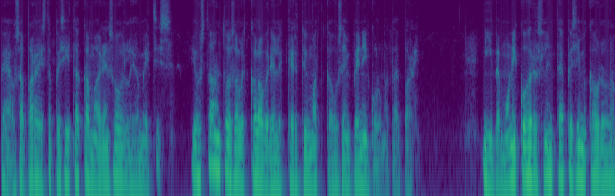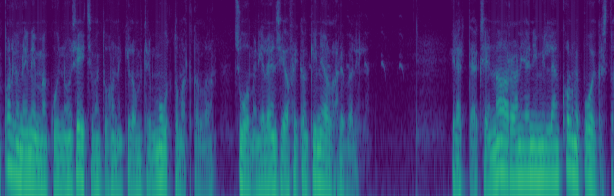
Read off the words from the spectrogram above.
Pääosa pareista pesi takamaiden soilla ja metsissä joista antoisalle kalavedelle kertyy matkaa usein penikulma tai pari. Niinpä moni koiras lentää pesimäkaudellaan paljon enemmän kuin noin 7000 kilometrin muuttomatkallaan Suomen ja Länsi-Afrikan Kinealahden välillä. Elättääkseen naaraan ja nimillään kolme poikasta,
